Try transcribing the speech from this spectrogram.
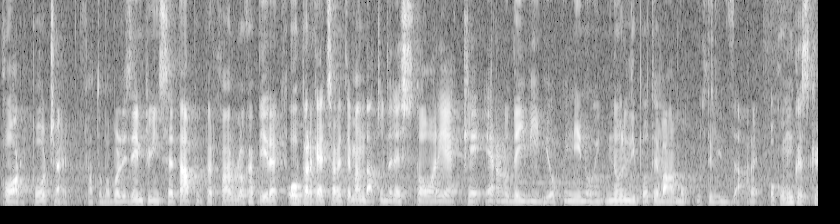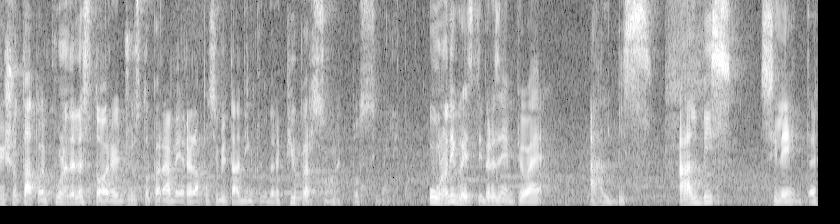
corpo, cioè ho fatto proprio l'esempio in setup per farvelo capire, o perché ci avete mandato delle storie che erano dei video, quindi noi non li potevamo utilizzare. Ho comunque screenshottato alcune delle storie giusto per avere la possibilità di includere più persone possibili. Uno di questi, per esempio, è Albis. Albis silente.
